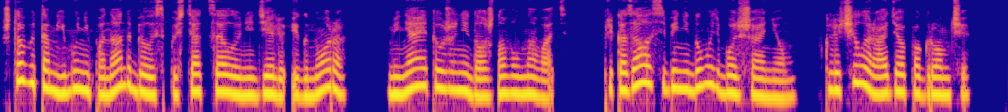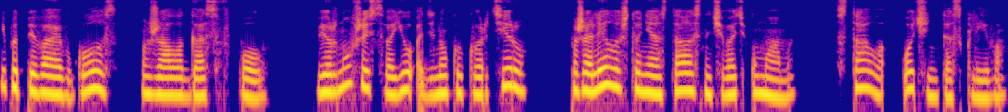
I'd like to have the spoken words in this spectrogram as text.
Что бы там ему не понадобилось спустя целую неделю игнора, меня это уже не должно волновать. Приказала себе не думать больше о нем, включила радио погромче и, подпевая в голос, вжала газ в пол. Вернувшись в свою одинокую квартиру, пожалела, что не осталась ночевать у мамы. Стало очень тоскливо.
